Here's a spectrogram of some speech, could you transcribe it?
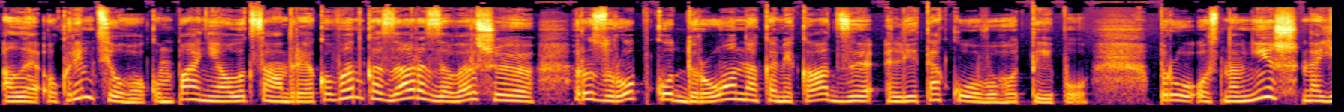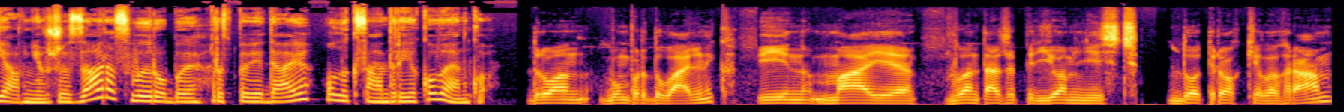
Але окрім цього, компанія Олександра Яковенка зараз завершує розробку дрона камікадзе літакового типу. Про основні ж наявні вже зараз вироби розповідає Олександр Яковенко. Дрон бомбардувальник він має вантажопідйомність до 3 кг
